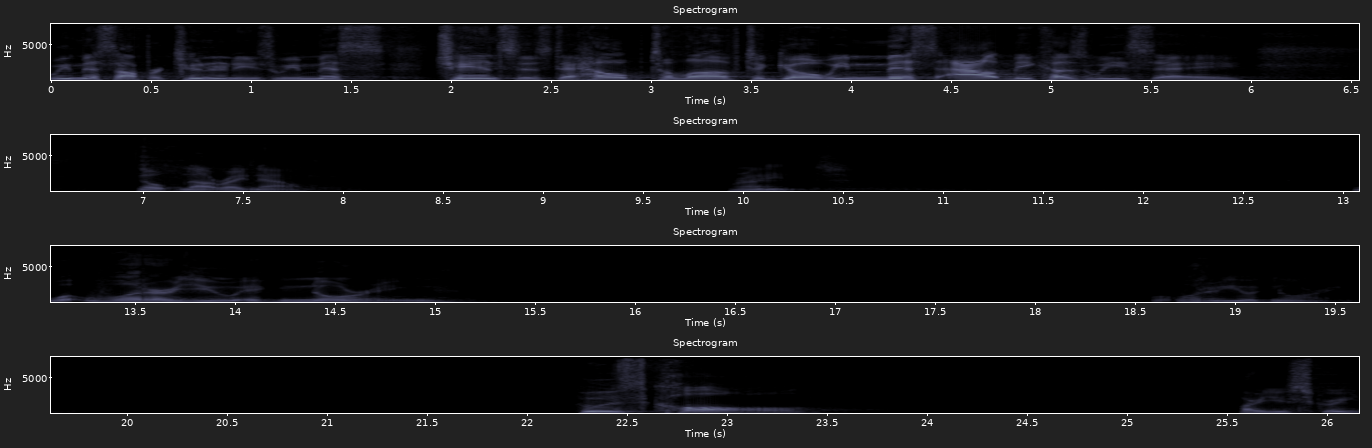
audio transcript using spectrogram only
We miss opportunities. We miss chances to help, to love, to go. We miss out because we say, nope, not right now. Right? What, what are you ignoring? What are you ignoring? Whose call are you screening?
